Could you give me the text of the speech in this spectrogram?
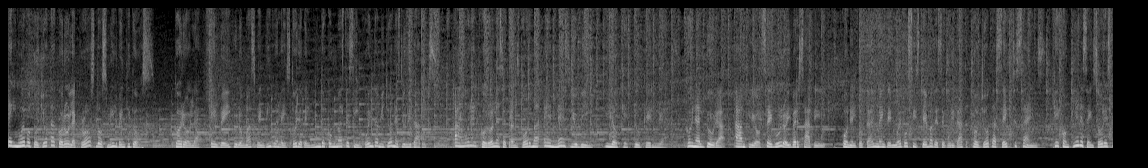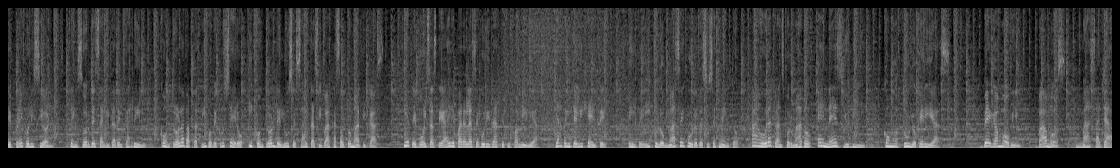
el nuevo Toyota Corolla Cross 2022. Corolla, el vehículo más vendido en la historia del mundo con más de 50 millones de unidades. Ahora el Corolla se transforma en SUV, lo que tú querías. Con altura, amplio, seguro y versátil. Con el totalmente nuevo sistema de seguridad Toyota Safety Sense, que contiene sensores de precolisión, sensor de salida del carril, control adaptativo de crucero y control de luces altas y bajas automáticas. Siete bolsas de aire para la seguridad de tu familia. Llave inteligente. El vehículo más seguro de su segmento. Ahora transformado en SUV, como tú lo querías. Vega Móvil. Vamos más allá.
